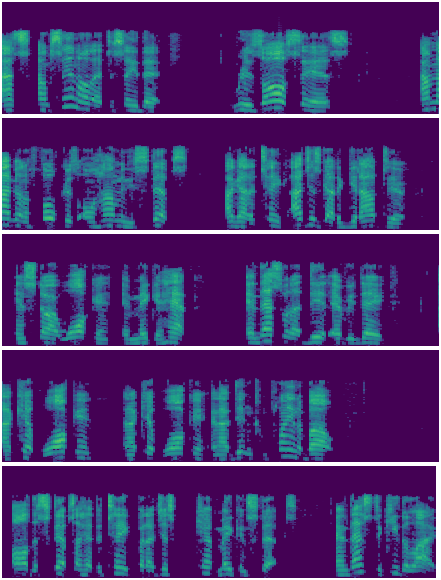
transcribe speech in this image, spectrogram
I, am saying all that to say that resolve says I'm not going to focus on how many steps I got to take. I just got to get out there and start walking and make it happen. And that's what I did every day. I kept walking and I kept walking and I didn't complain about all the steps I had to take, but I just kept making steps. And that's the key to life.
